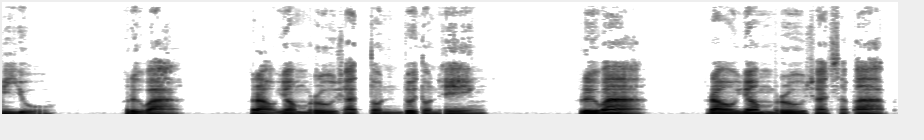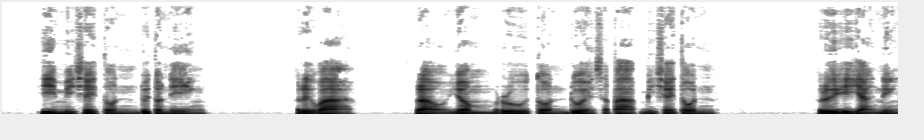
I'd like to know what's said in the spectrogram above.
มีอยู่ หรือว่า เราย่อมรู้ชัดตนด้วยตนเอง หรือว่า เราย่อมรู้ชัดสภาพที่ไม่ใช่ตนด้วยตนเอง หรือว่า เราย่อมรู้ตนด้วยสภาพมิใช่ตน หรืออีกอย่างหนึ่ง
